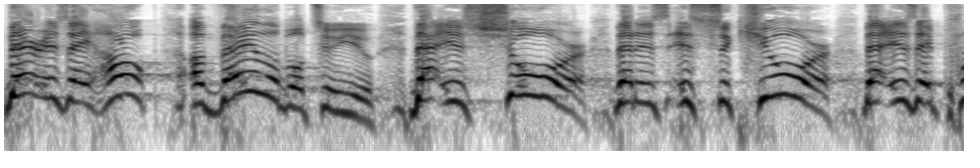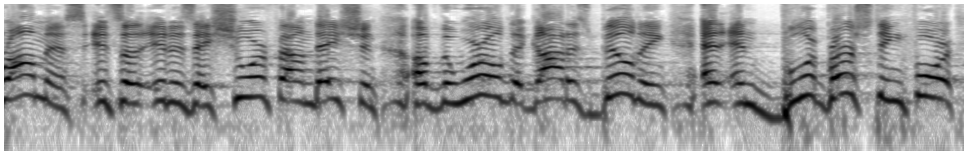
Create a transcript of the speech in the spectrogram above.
there is a hope available to you that is sure, that is, is secure, that is a promise. It's a, it is a sure foundation of the world that God is building and, and bursting forth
